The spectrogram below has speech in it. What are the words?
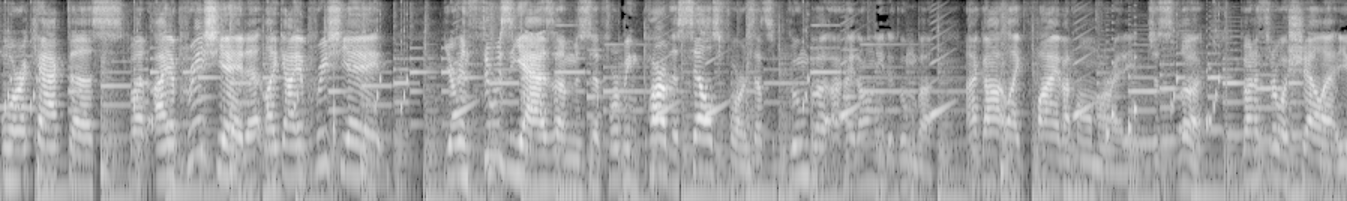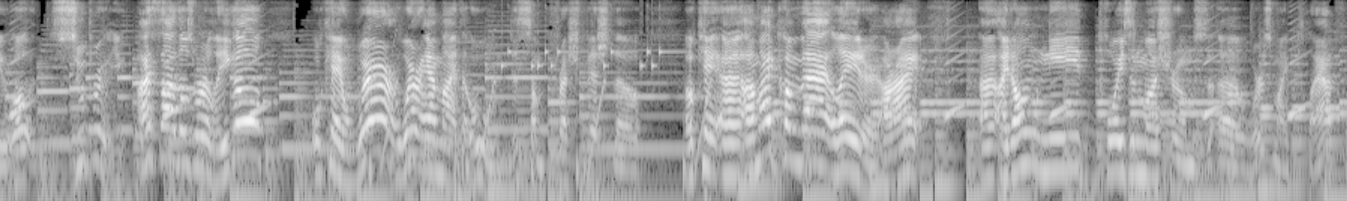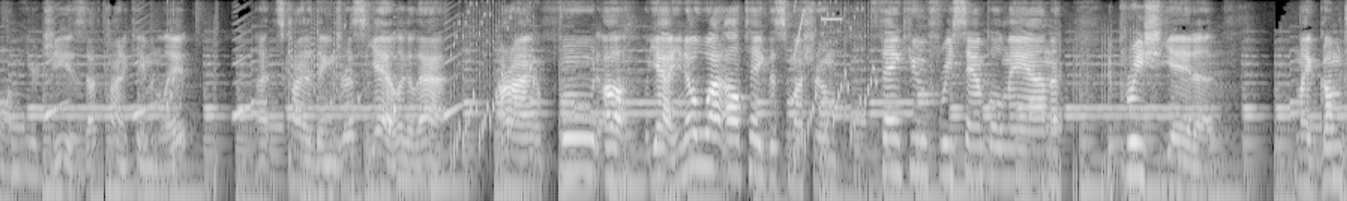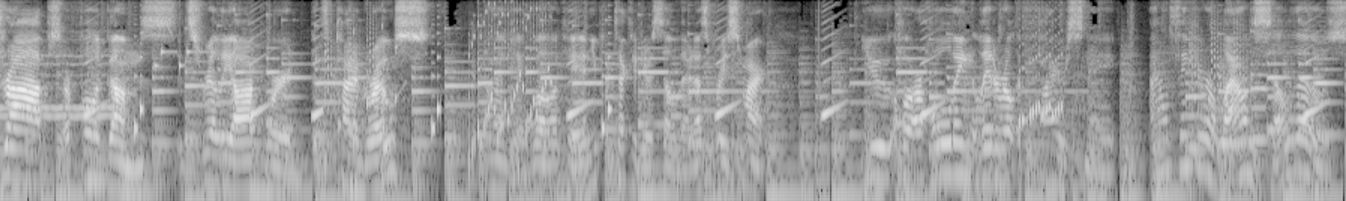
for a cactus, but I appreciate it. Like, I appreciate your enthusiasms for being part of the sales force. That's a Goomba. I don't need a Goomba. I got like five at home already. Just look. I'm gonna throw a shell at you. Oh, super. I thought those were illegal? Okay, where where am I? Oh, this is some fresh fish though. Okay, uh, I might come back later, alright? Uh, I don't need poison mushrooms. Uh, where's my platform here? Jeez, that kind of came in late. That's kind of dangerous. Yeah, look at that. Alright, food. Oh, yeah, you know what? I'll take this mushroom. Thank you, free sample man. Appreciate it. My gumdrops are full of gums. It's really awkward. It's kind of gross. Okay, well, okay, and you protected yourself there. That's pretty smart. You are holding literal fire snake. I don't think you're allowed to sell those.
